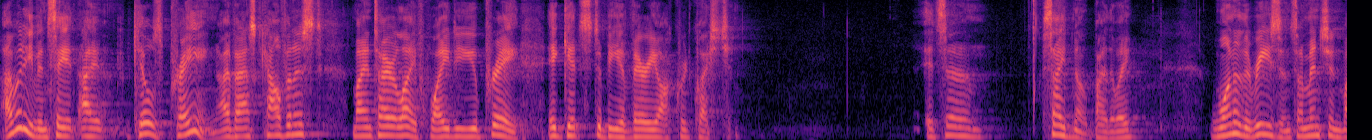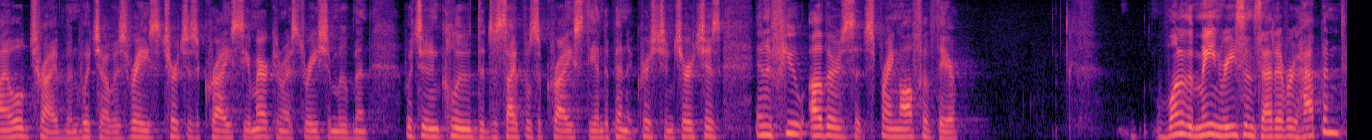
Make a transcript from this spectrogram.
I would even say it I, kills praying. I've asked Calvinists my entire life, why do you pray? It gets to be a very awkward question. It's a side note, by the way. One of the reasons I mentioned my old tribe in which I was raised, Churches of Christ, the American Restoration Movement, which would include the Disciples of Christ, the independent Christian churches, and a few others that sprang off of there. One of the main reasons that ever happened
